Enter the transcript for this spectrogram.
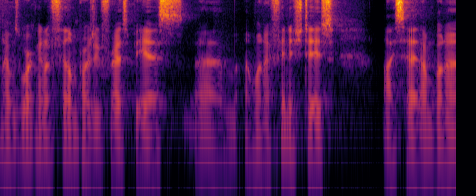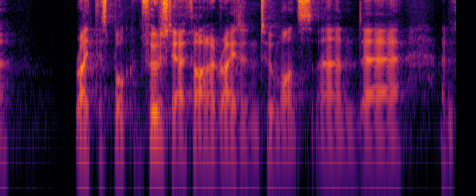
I was working on a film project for SBS, um, and when I finished it, I said, I'm going to write this book. And foolishly, I thought I'd write it in two months. And, uh, and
